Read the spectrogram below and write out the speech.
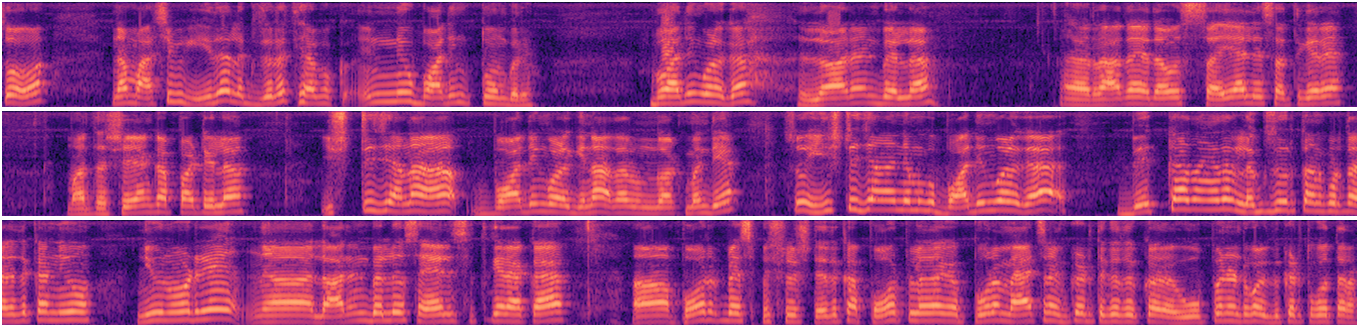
ಸೊ ನಮ್ಮ ಆರ್ ಸಿ ಬಿಗೆ ಇದೇ ಲಕ್ಸುರತ್ ಹೇಳ್ಬೇಕು. ಇನ್ನು ನೀವು ಬಾಲಿಂಗ್ ತೊಗೊಂಬರಿ ಬಾಲಿಂಗ್ ಒಳಗೆ ಲಾರೆನ್ ಬೆಲ್ಲ ರಾಧಾ ಯಾದವ್ ಸಯಾಲಿ ಸತ್ಗೆರೆ ಮತ್ತು ಶ್ರೇಯಾಂಕ ಪಾಟೀಲ, ಇಷ್ಟು ಜನ ಬಾಲಿಂಗ್ ಒಳಗಿನ ಅದಾರ ಒಂದು ನಾಲ್ಕು ಮಂದಿ. ಸೊ ಇಷ್ಟು ಜನ ನಿಮ್ಗೆ ಬಾಲಿಂಗ್ ಒಳಗೆ ಬೇಕಾದಂಗೆ ಅಂದ್ರೆ ಲಕ್ಸುರಿ ತಂದು ಕೊಡ್ತಾರೆ. ಅದಕ್ಕೆ ನೀವು ನೀವು ನೋಡಿರಿ ಲಾರೆನ್ ಬೆಲ್ಲು, ಸಯಾಲಿ ಸತ್ಗೆರೆ ಹಾಕ ಪವರ್ ಪ್ಲೇ ಸ್ಪೆಷಲಿಸ್ಟ್ ಅದಕ್ಕೆ ಪವರ್ ಪ್ಲೇದಾಗ ಪೂರ ಮ್ಯಾಚ್ನ ವಿಕೆಟ್ ತೆಗೆದಕ್ಕೆ ಓಪನೆಂಟ್ಗಳು ವಿಕೆಟ್ ತೊಗೋತಾರೆ.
